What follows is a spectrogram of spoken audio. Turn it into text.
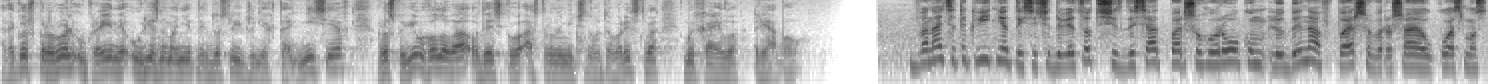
а також про роль України у різноманітних дослідженнях та місіях розповів голова Одеського астрономічного товариства Михайло Рябов. 12 квітня 1961 року людина вперше вирушає у космос.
